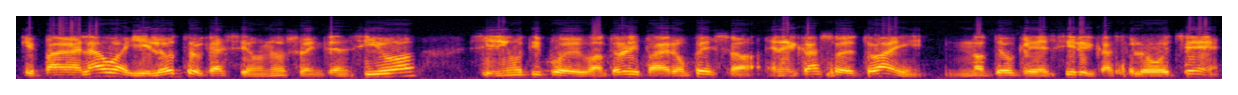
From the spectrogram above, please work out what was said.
que paga el agua y el otro que hace un uso intensivo sin ningún tipo de control y pagar un peso. En el caso de Toay, no tengo que decir el caso de Loboché,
